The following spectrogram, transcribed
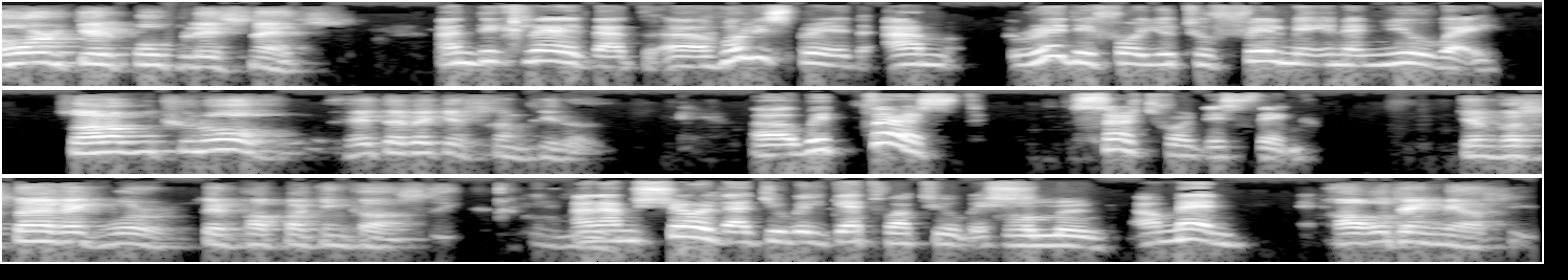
նոր կերպով լեսնես։ and declare that, uh, Holy Spirit, I'm ready for you to fill me in a new way. Սարավությունով հետևեք այս խնդիրը Uh, with thirst, search for this thing. եւ վստահ եղեք որ ձեր փապակին կհասնեք։ And I'm sure that you will get what you wish. Amen. Amen. Աղոթենք միասին։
